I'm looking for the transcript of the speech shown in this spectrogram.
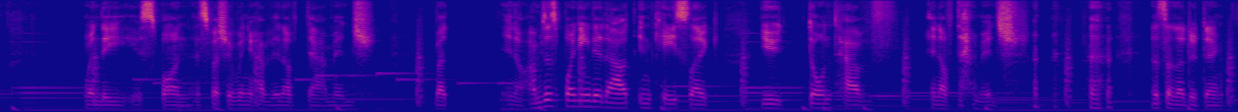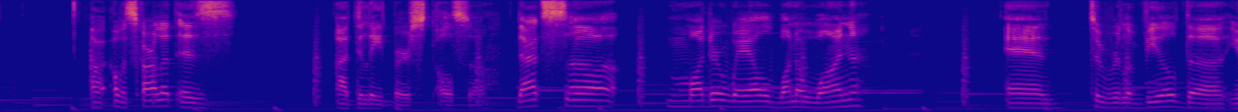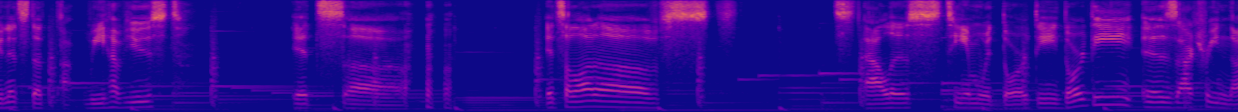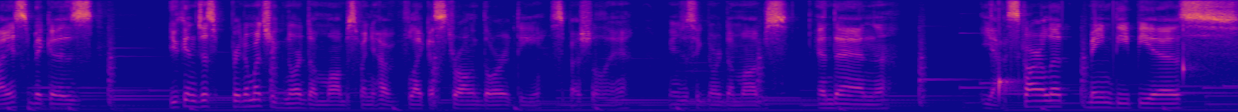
when they spawn, especially when you have enough damage. But you know, I'm just pointing that out in case like you don't have enough damage. That's another thing. Uh, oh, Scarlet is a delayed burst also. That's uh Mother Whale 101 and to reveal the units that we have used it's uh it's a lot of alice team with dorothy. Dorothy is actually nice because you can just pretty much ignore the mobs when you have like a strong dorothy especially. You can just ignore the mobs. And then yeah scarlet main dps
